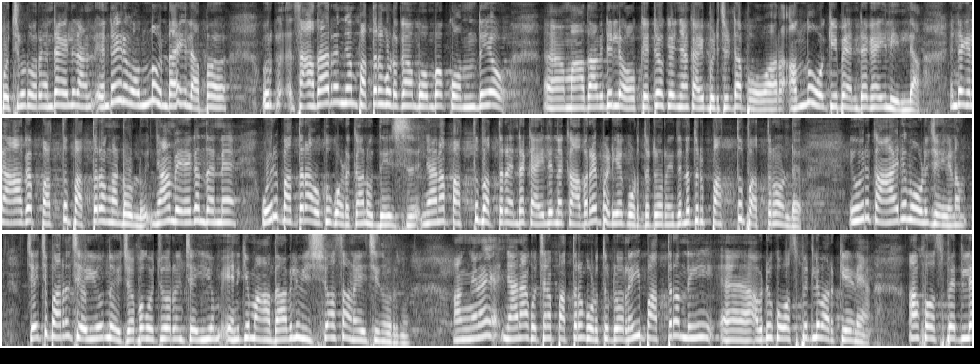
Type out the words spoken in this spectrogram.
കൊച്ചിനോട് പറയും എന്റെ കയ്യിൽ എന്റെ കയ്യിൽ ഒന്നും ഉണ്ടായില്ല. അപ്പോൾ ഒരു സാധാരണ ഞാൻ പത്രം കൊടുക്കാൻ പോകുമ്പോൾ കൊന്തയോ ആ, മാതാവിന്റെ ലോക്കറ്റോ ഒക്കെ ഞാൻ കൈ പിടിച്ചിട്ടാണ് പോവാറ്. അന്ന് നോക്കിയപ്പോൾ എന്റെ കയ്യിലില്ല. എന്റെ കയ്യിൽ ആകെ പത്ത് പത്രം കണ്ടുള്ളൂ ഞാൻ വേഗം തന്നെ ഒരു പത്രം അവൾക്ക് കൊടുക്കാൻ ഉദ്ദേശിച്ചത്. ഞാൻ ആ പത്ത് പത്രം എന്റെ കയ്യിൽ നിന്ന് കവറെ പടിയെ കൊടുത്തിട്ട് പറഞ്ഞു ഇതിനകത്ത് ഒരു പത്ത് പത്രമുണ്ട്. ഒരു കാര്യം അവൾ ചെയ്യണം. ചേച്ചി പറഞ്ഞ് ചെയ്യുമെന്ന് ചോദിച്ചു. അപ്പോൾ കൊച്ചു പറഞ്ഞു ചെയ്യും. എനിക്ക് മാതാവിൽ വിശ്വാസമാണ് ചേച്ചി എന്ന് പറഞ്ഞു. അങ്ങനെ ഞാൻ ആ കൊച്ചിനെ പത്രം കൊടുത്തിട്ട് പറഞ്ഞു ഈ പത്രം നീ അവരുടെ ഹോസ്പിറ്റലിൽ വർക്ക് ചെയ്യണേ ആ ഹോസ്പിറ്റലിൽ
